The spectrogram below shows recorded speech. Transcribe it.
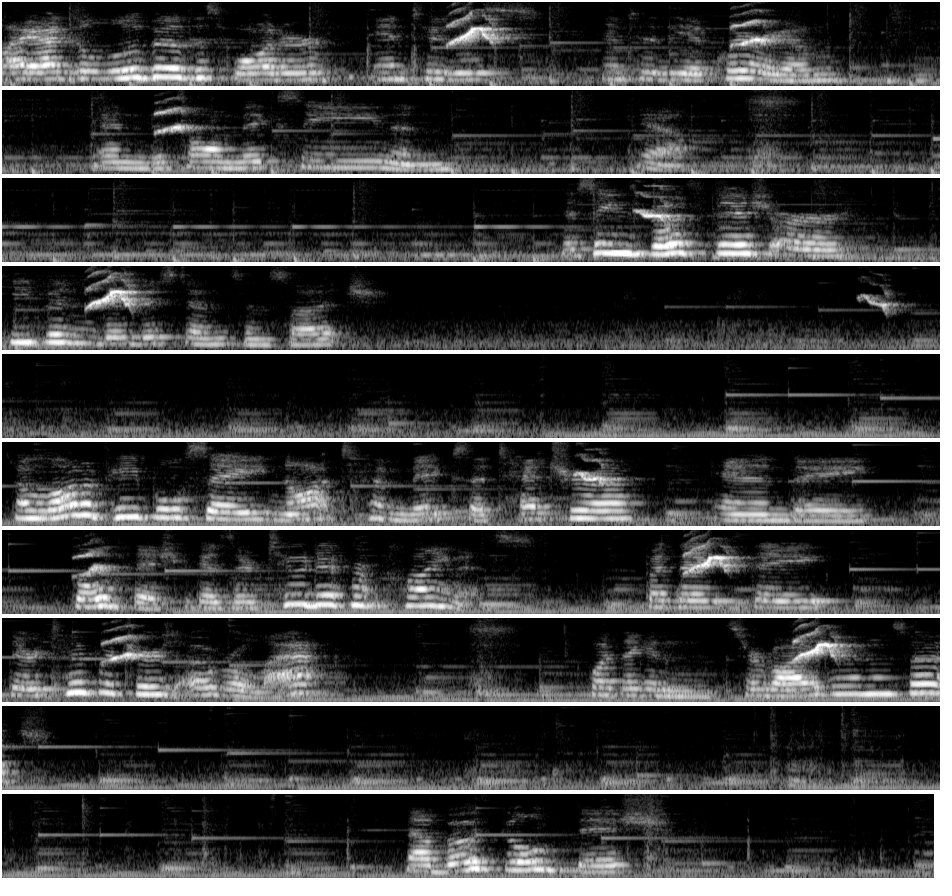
I added a little bit of this water into this into the aquarium and it's all mixing and yeah. It seems both fish are keeping their distance and such. A lot of people say not to mix a tetra and a goldfish because they're two different climates, but they, they their temperatures overlap, what they can survive in and such. Now both goldfish,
